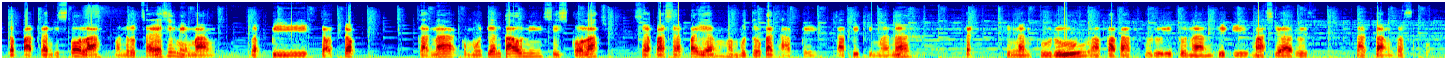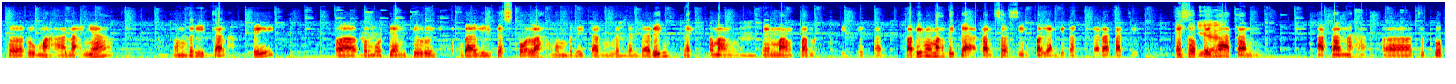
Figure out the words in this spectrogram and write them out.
ditempatkan di sekolah menurut saya sih memang lebih cocok. Karena kemudian tahu nih si sekolah siapa-siapa yang membutuhkan HP tapi gimana dengan guru? Apakah guru itu nanti masih harus datang ke, ke rumah anaknya memberikan HP uh, kemudian gurunya kembali ke sekolah memberikan pembelajaran daring? Ya memang Hmm. memang perlu dipikirkan. Tapi memang tidak akan sesimpel yang kita bicarakan sih. SOP-nya akan akan uh, cukup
